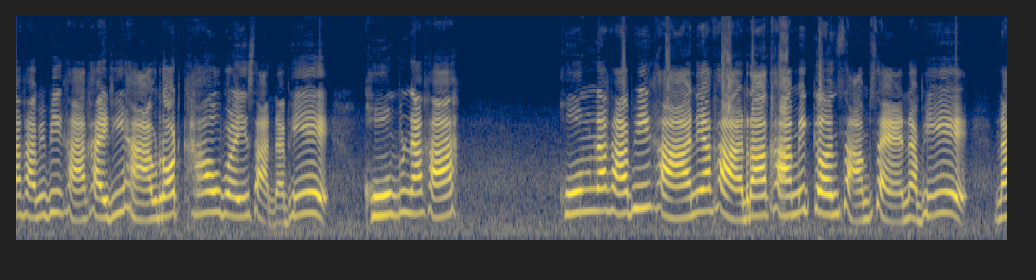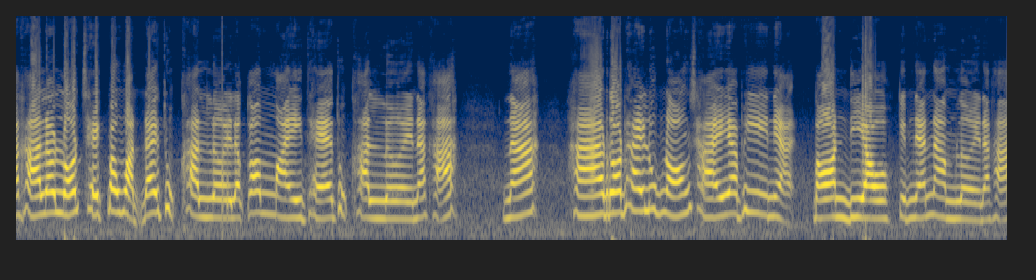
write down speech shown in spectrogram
นะคะ พี่พี่ขาใครที่หารถเข้าบริษัทอะพี่คุ้มนะคะ คุ้มนะคะพี่ขาเนี่ยค่ะ ราคาไม่เกิน 3 0 0แสนอะพี่นะคะ แล้วรถเช็คประวัติได้ทุกคันเลย แล้วก็ไม่แท้ทุกคันเลยนะคะนะหารถให้ลูกน้องใช้อะพี่เนี่ยตอนเดียวกิมแนะนำเลยนะคะ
